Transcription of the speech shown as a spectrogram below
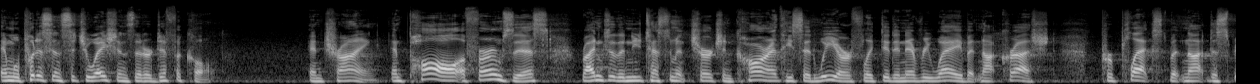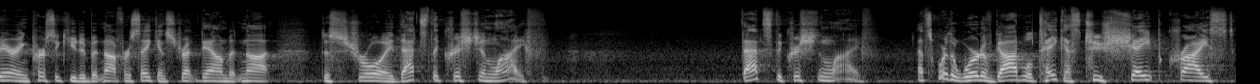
And will put us in situations that are difficult and trying. And Paul affirms this, writing to the New Testament church in Corinth. He said, We are afflicted in every way, but not crushed, perplexed, but not despairing, persecuted, but not forsaken, struck down, but not destroyed. That's the Christian life. That's the Christian life. That's where the Word of God will take us to shape Christ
